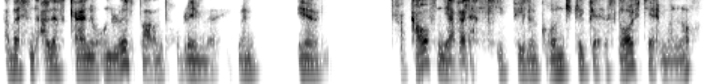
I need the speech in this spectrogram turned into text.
aber es sind alles keine unlösbaren Probleme. Ich meine, wir verkaufen ja relativ viele Grundstücke, es läuft ja immer noch.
